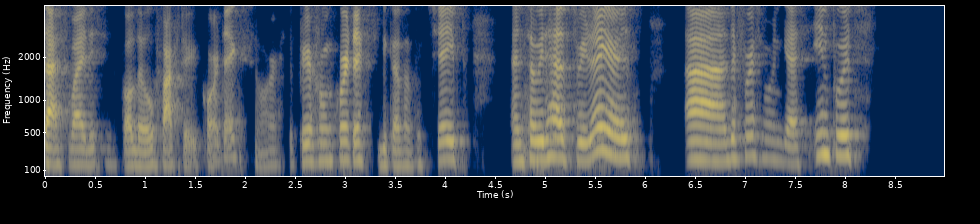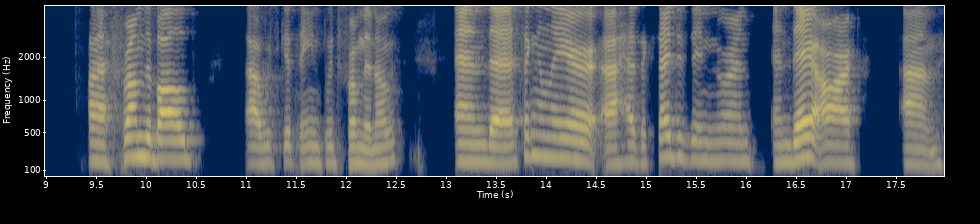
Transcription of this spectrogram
that's why this is called the olfactory cortex or the piriform cortex because of its shape. And so it has three layers. Uh, the first one gets input uh, from the bulb, uh, which gets the input from the nose. And the second layer uh, has excited neurons, and they are um,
